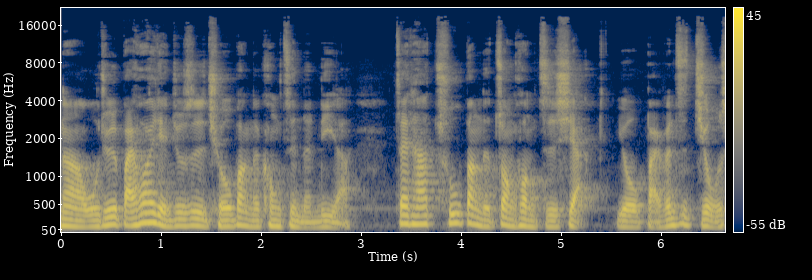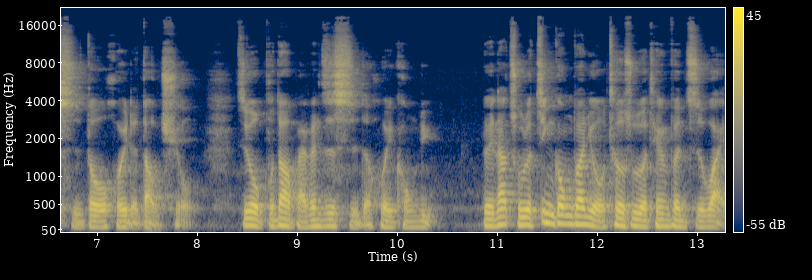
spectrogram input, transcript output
那我觉得白话一点就是球棒的控制能力啊，在他出棒的状况之下，有百分之九十都挥得到球，只有不到百分之十的挥空率。对，那除了进攻端有特殊的天分之外，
